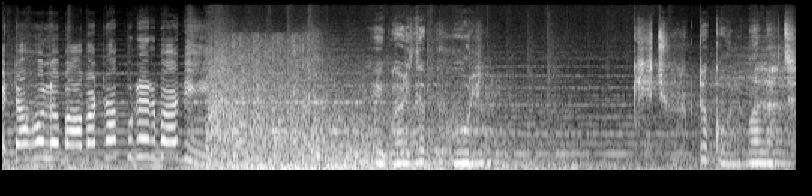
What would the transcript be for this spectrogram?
এটা হলো বাবা ঠাকুরের বাড়ি। এই বাড়িতে ভুল কিছু একটা গোলমাল আছে।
